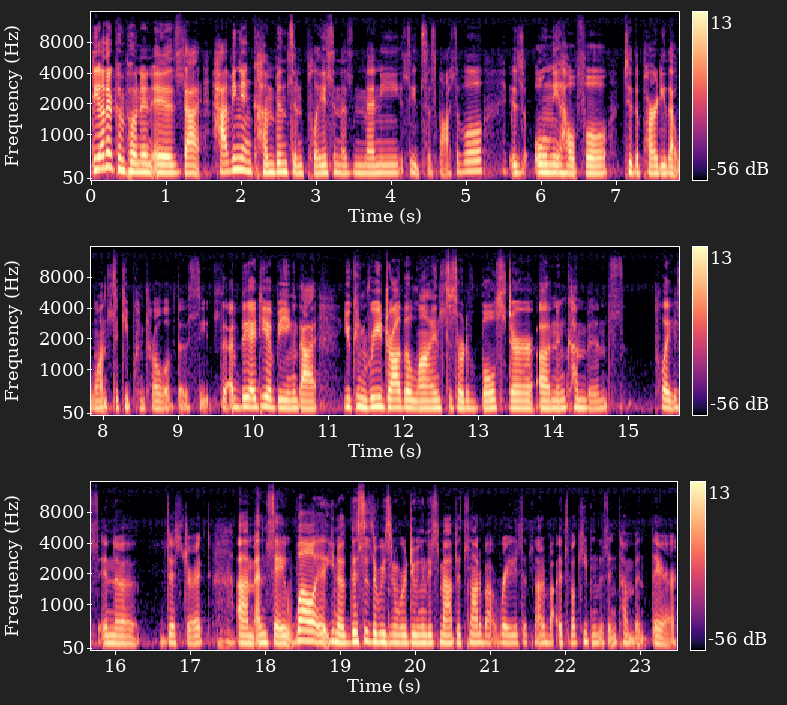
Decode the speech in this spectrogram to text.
The other component is that having incumbents in place in as many seats as possible is only helpful to the party that wants to keep control of those seats. The, the idea being that you can redraw the lines to sort of bolster an incumbent's place in a district um, and say, well, it- you know, this is the reason we're doing these maps. It's not about race. It's not about. It's about keeping this incumbent there.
